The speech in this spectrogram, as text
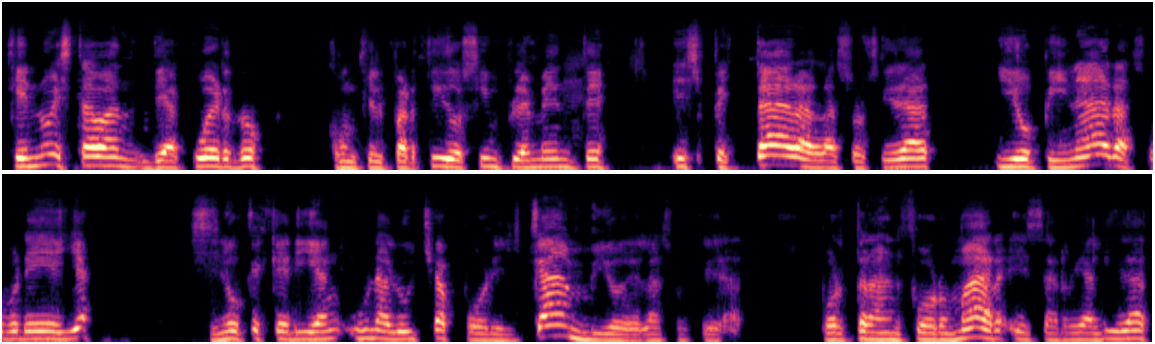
que no estaban de acuerdo con que el partido simplemente expectara a la sociedad y opinara sobre ella, sino que querían una lucha por el cambio de la sociedad, por transformar esa realidad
